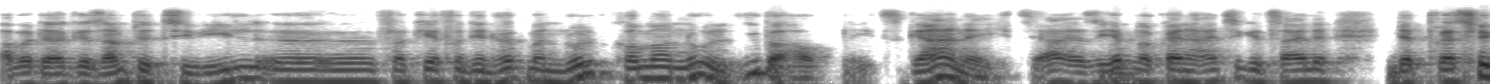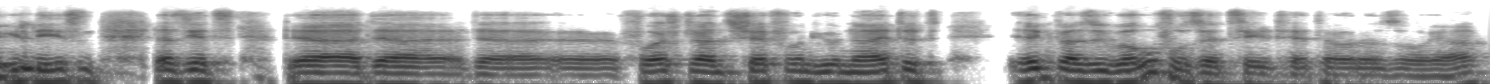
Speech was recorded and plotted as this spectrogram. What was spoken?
Aber der gesamte Zivilverkehr, von denen hört man 0,0, überhaupt nichts, gar nichts. Ja? Also ich habe noch keine einzige Zeile in der Presse gelesen, dass jetzt der, der, der äh, Vorstandschef von United irgendwas über UFOs erzählt hätte oder so. Ja?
